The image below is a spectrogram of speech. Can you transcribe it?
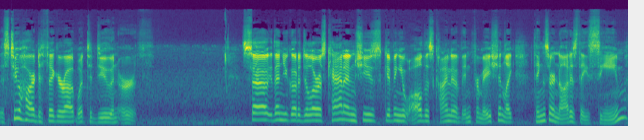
it's too hard to figure out what to do in earth so then you go to dolores cannon she's giving you all this kind of information like things are not as they seem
